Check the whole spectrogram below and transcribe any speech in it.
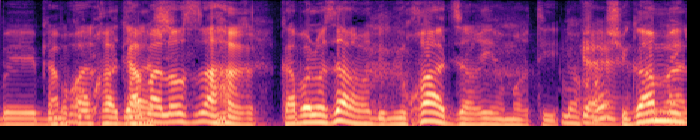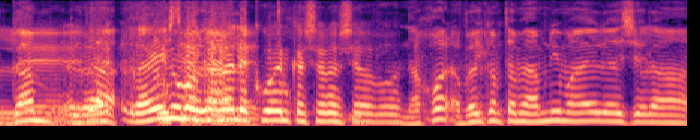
ב- במקום חדש. קאבה לא זר. קאבה לא זר, אבל במיוחד זרים אמרתי. נכון. כן, שגם, גם, אה, אתה יודע, ראינו מה קרה לקוונקה שנה שעברה. נכון, אבל יש גם את המאמנים האלה של ה...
